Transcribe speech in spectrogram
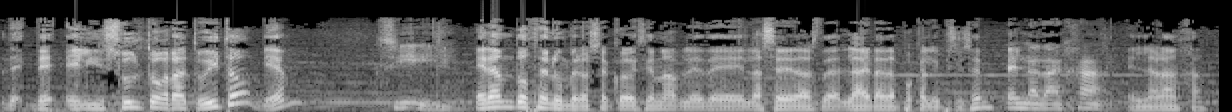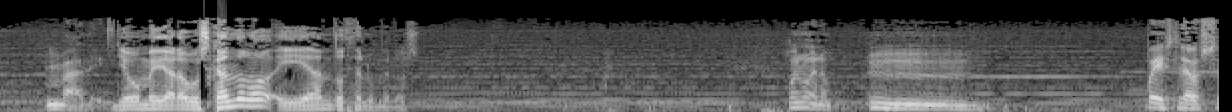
De- de- el insulto gratuito, bien. Sí, Eran 12 números el coleccionable de las eras de la era de Apocalipsis, ¿eh? el naranja. El naranja. Vale. Llevo media hora buscándolo y eran 12 números. Pues bueno, mm, pues, los,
